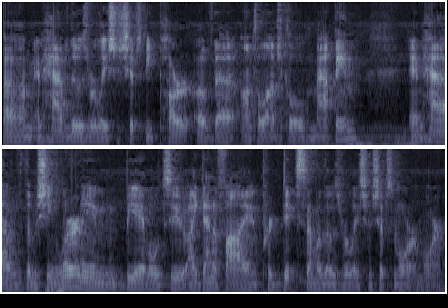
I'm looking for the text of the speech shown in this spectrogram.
um, and have those relationships be part of that ontological mapping and have the machine learning be able to identify and predict some of those relationships more and more.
